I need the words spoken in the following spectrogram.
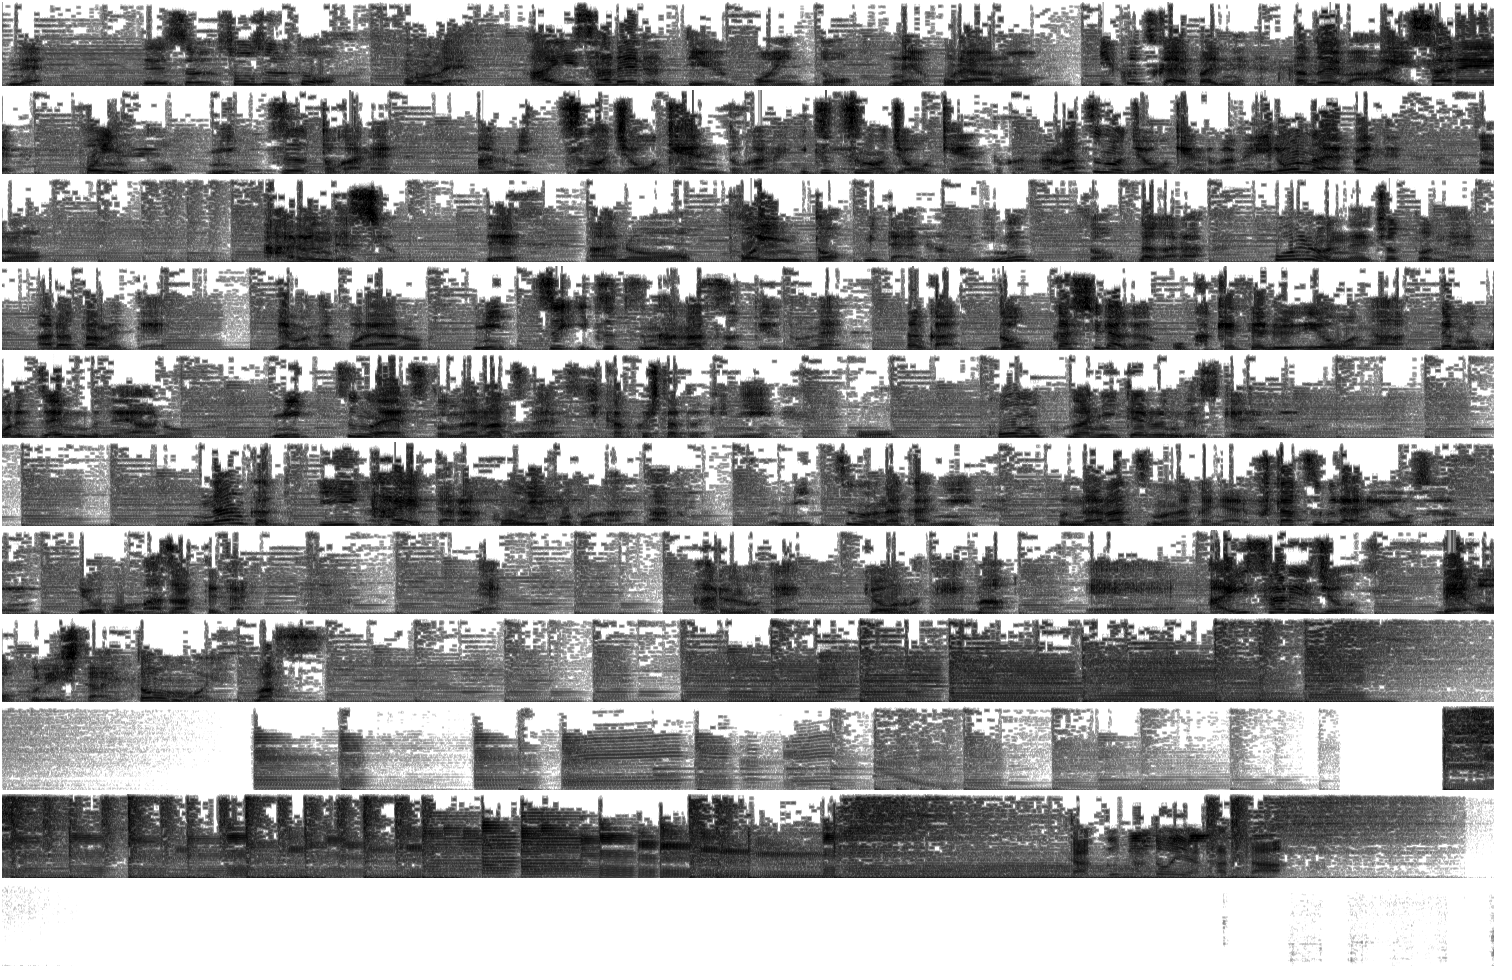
ね。で、そそうすると、このね、愛されるっていうポイント、ね、これあの、いくつかやっぱりね、例えば愛されポイント。3つとかね、あの3つの条件とかね、5つの条件とか7つの条件とかね、いろんなやっぱりね、その、あるんですよ。で、あの、ポイントみたいな風にね。そう。だから、こういうのね、ちょっとね、改めて、でもね、これあの、3つ、5つ、7つっていうとね、なんか、どっかしらがこう欠けてるような、でもこれ全部ね、あの、3つのやつと7つのやつ比較したときに、こう、項目が似てるんですけど、なんか言い換えたらこういうことなんだとか、3つの中に、7つの中にある2つぐらいの要素がこう、両方混ざってたり、ね、あるので、今日のテーマ、えー、愛され上手でお送りしたいと思います。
